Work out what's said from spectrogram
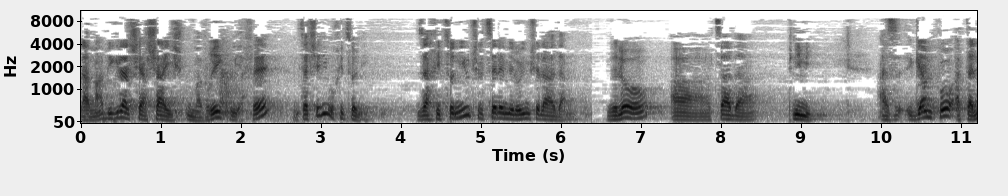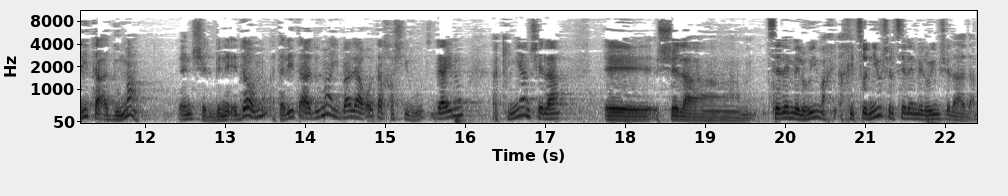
למה? בגלל שהשיש הוא מבריק, הוא יפה, מצד שני הוא חיצוני. זה החיצוניות של צלם אלוהים של האדם, ולא הצד הפנימי. אז גם פה הטלית האדומה כן, של בני אדום, הטלית האדומה היא באה להראות על חשיבות, דהיינו הקניין של, ה, אה, של הצלם אלוהים, החיצוניות של צלם אלוהים של האדם.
